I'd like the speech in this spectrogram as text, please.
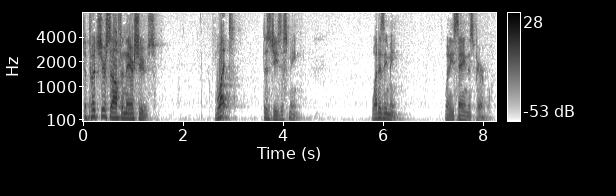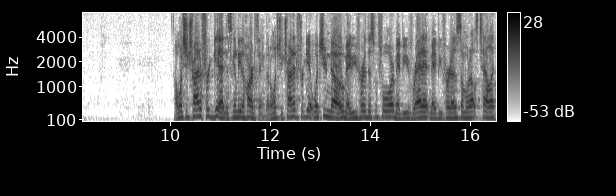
to put yourself in their shoes. What does Jesus mean? What does he mean when he's saying this parable? I want you to try to forget, and it's going to be the hard thing, but I want you to try to forget what you know. Maybe you've heard this before. Maybe you've read it. Maybe you've heard someone else tell it.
